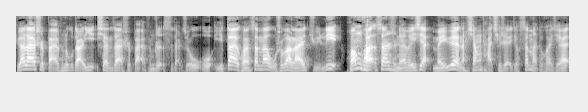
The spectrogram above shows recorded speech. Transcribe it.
原来是百分之五点一，现在是百分之四点九五。以贷款三百五十万来举例，还款三十年为限，每月呢相差其实也就三百多块钱，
